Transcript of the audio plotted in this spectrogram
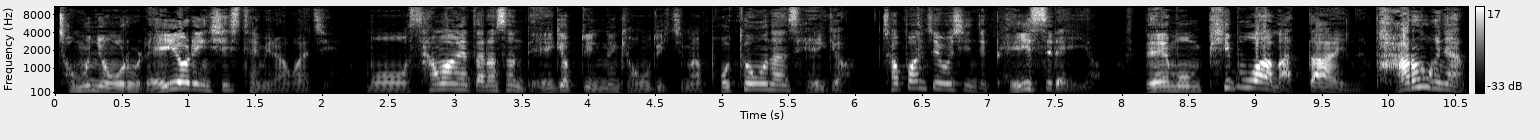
전문 용어로 레이어링 시스템이라고 하지. 뭐 상황에 따라서는 네 겹도 있는 경우도 있지만 보통은 한 세 겹. 첫 번째 옷이 이제 베이스 레이어. 내 몸 피부와 맞닿아 있는 바로 그냥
